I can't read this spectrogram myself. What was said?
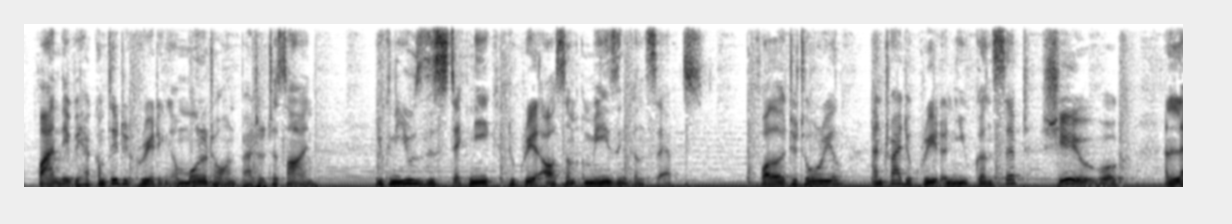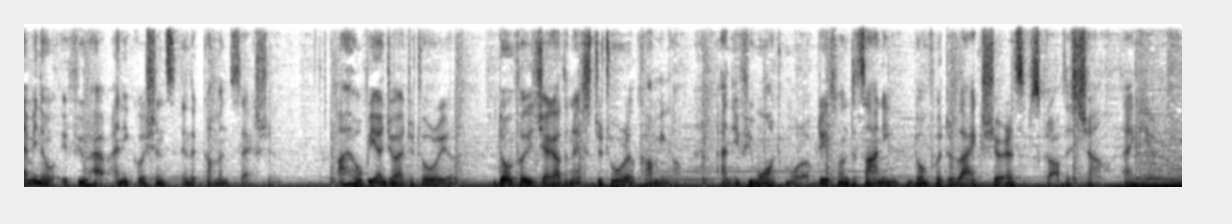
Finally, we have completed creating a monotone pattern design you can use this technique to create awesome amazing concepts. Follow the tutorial and try to create a new concept, share your work and let me know if you have any questions in the comment section. I hope you enjoyed the tutorial. Don't forget to check out the next tutorial coming up and if you want more updates on designing, don't forget to like, share and subscribe this channel. Thank you.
